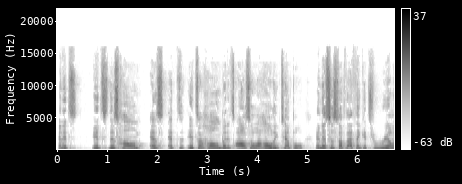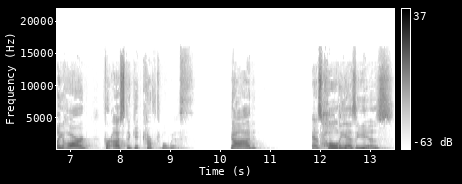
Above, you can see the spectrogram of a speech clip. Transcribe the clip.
And it's it's this home as it's a home, but it's also a holy temple. And this is something I think it's really hard for us to get comfortable with. God, as holy as He is,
